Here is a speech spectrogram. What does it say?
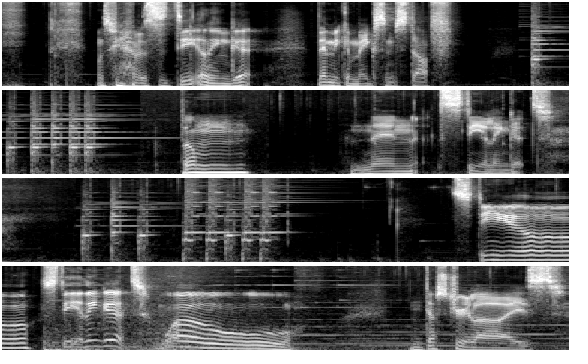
Once we have a steel ingot, then we can make some stuff. Boom. And then steel ingot. Steel, steel ingot. Whoa. Industrialized.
